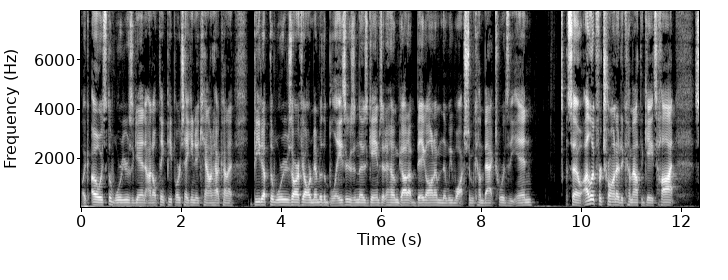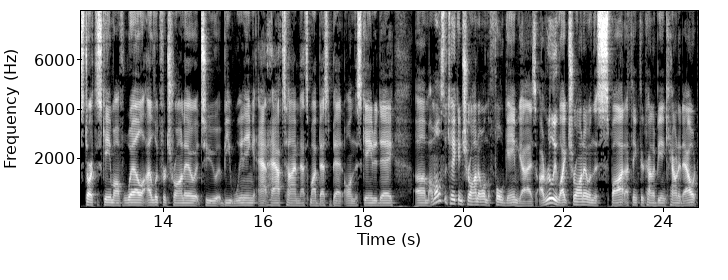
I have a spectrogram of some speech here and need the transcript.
like, oh, it's the Warriors again. I don't think people are taking into account how kind of beat up the Warriors are. If y'all remember the Blazers in those games at home, got up big on them, and then we watched them come back towards the end. So I look for Toronto to come out the gates hot start this game off well. I look for Toronto to be winning at halftime. That's my best bet on this game today. Um, I'm also taking Toronto on the full game, guys. I really like Toronto in this spot. I think they're kind of being counted out.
